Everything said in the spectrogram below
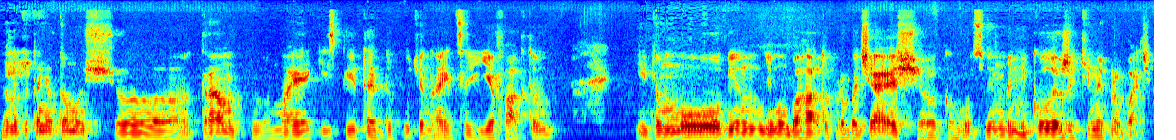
Ну, питання в тому, що Трамп має якийсь пієтет до Путіна, і це є фактом. І тому він йому багато пробачає, що комусь він би ніколи в житті не пробачив.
